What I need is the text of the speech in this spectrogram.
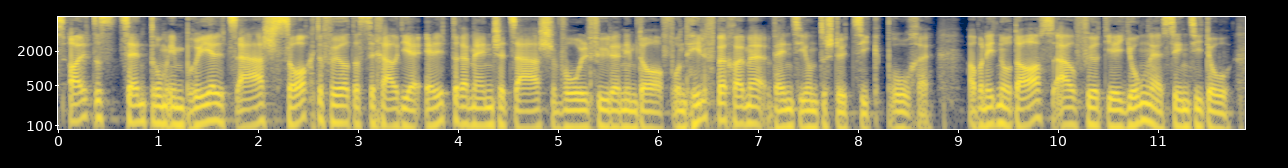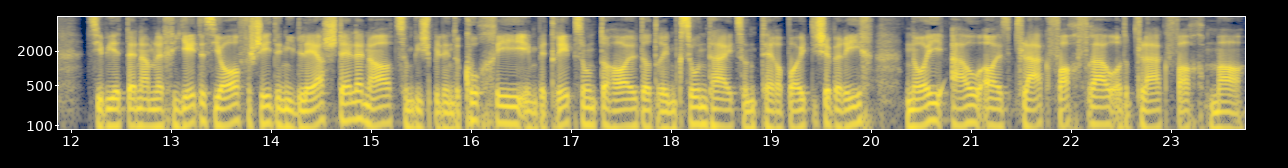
Das Alterszentrum im Brühl zuerst sorgt dafür, dass sich auch die älteren Menschen zuerst wohlfühlen im Dorf und Hilfe bekommen, wenn sie Unterstützung brauchen. Aber nicht nur das, auch für die Jungen sind sie da. Sie bieten nämlich jedes Jahr verschiedene Lehrstellen an, zum Beispiel in der Küche, im Betriebsunterhalt oder im Gesundheits- und therapeutischen Bereich, neu auch als Pflegefachfrau oder Pflegefachmann.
